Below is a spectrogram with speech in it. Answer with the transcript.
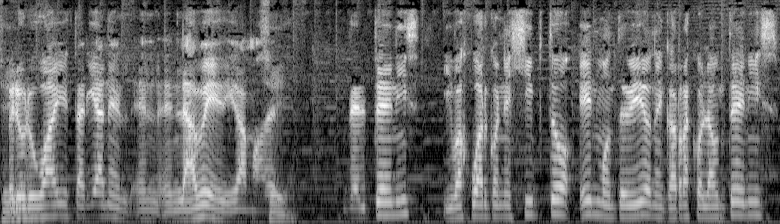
pero Uruguay estaría en, en, la B, digamos, del, tenis y va a jugar con Egipto en Montevideo, en el Carrasco Lawn Tenis.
